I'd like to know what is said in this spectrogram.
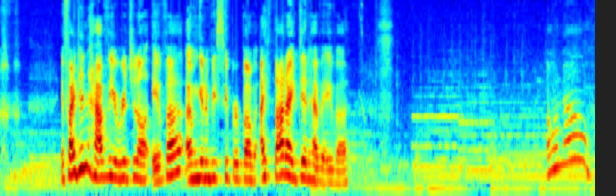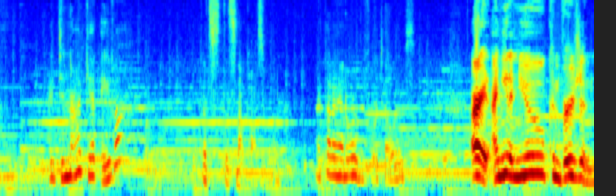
if I didn't have the original Ava, I'm gonna be super bummed. I thought I did have Ava. Oh no! I did not get Ava? That's that's not possible. I thought I had all the foretellers. Alright, I need a new conversion.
